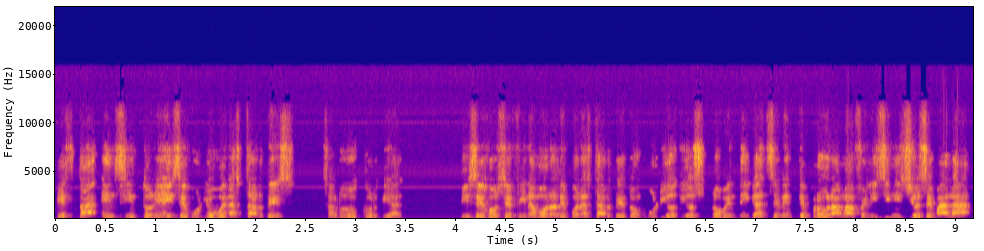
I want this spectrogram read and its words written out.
Está en sintonía. Dice Julio, buenas tardes. Saludo cordial. Dice Josefina Morales, buenas tardes, don Julio, Dios lo bendiga, excelente programa, feliz inicio de semana,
